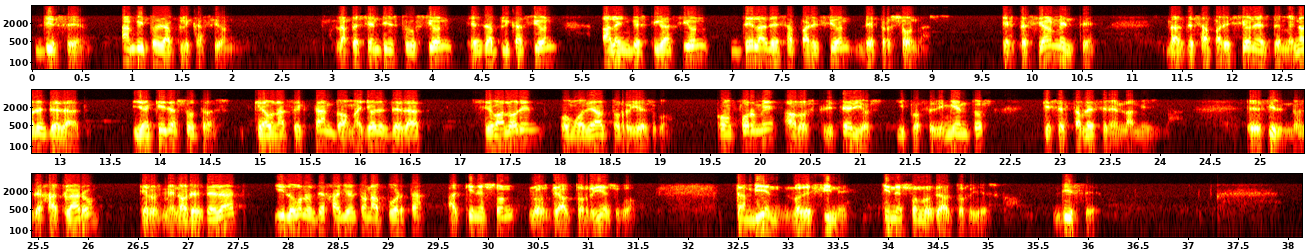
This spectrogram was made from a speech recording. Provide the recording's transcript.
dice ámbito de aplicación. La presente instrucción es de aplicación a la investigación de la desaparición de personas, especialmente las desapariciones de menores de edad y aquellas otras que aun afectando a mayores de edad se valoren como de alto riesgo, conforme a los criterios y procedimientos que se establecen en la misma. Es decir, nos deja claro que los menores de edad y luego nos deja abierta una puerta a quiénes son los de alto riesgo. También lo define quiénes son los de alto riesgo. Dice,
